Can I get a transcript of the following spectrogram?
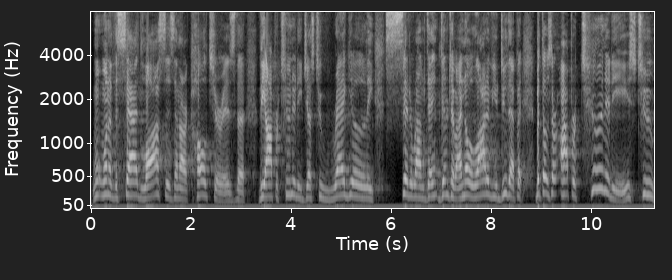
One of the sad losses in our culture is the, the opportunity just to regularly sit around dinner table. I know a lot of you do that, but, but those are opportunities to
